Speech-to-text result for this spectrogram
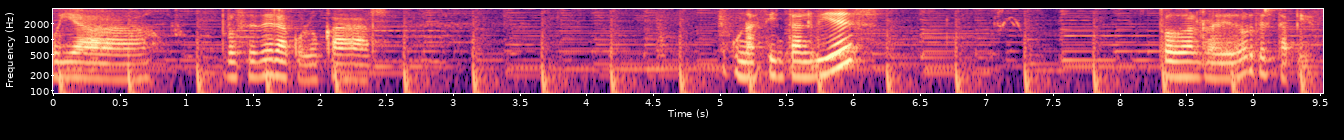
voy a proceder a colocar una cinta al bies todo alrededor de esta pieza.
